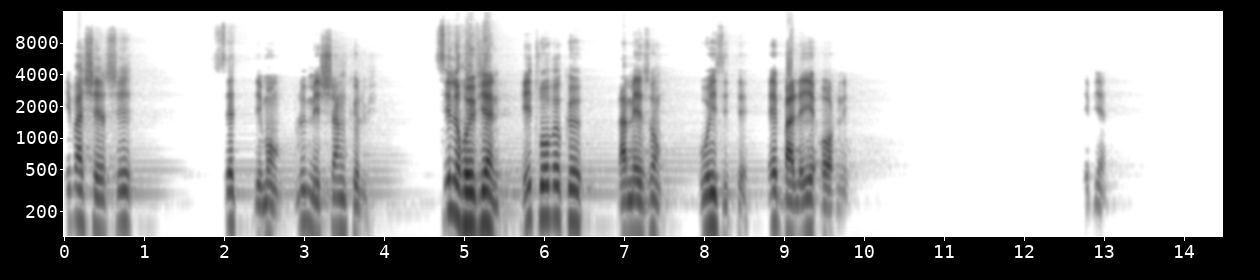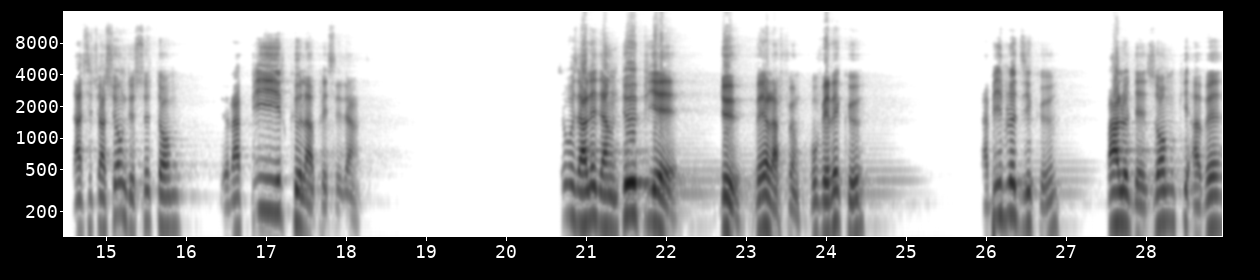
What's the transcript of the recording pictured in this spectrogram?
Il va chercher sept démons plus méchants que lui. S'ils reviennent et trouvent que la maison où ils étaient est balayée, ornée, eh bien, la situation de cet homme sera pire que la précédente. Si vous allez dans deux Pierre 2 vers la fin, vous verrez que la Bible dit que parle des hommes qui avaient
